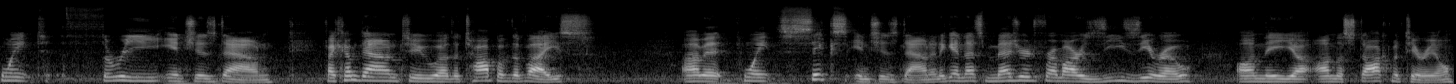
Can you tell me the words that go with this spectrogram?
0.3 inches down. If I come down to uh, the top of the vise, I'm at 0.6 inches down. And again, that's measured from our Z0 on the uh, on the stock material.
